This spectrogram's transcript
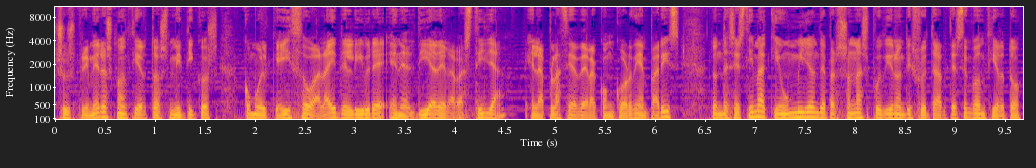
sus primeros conciertos míticos como el que hizo al aire libre en el Día de la Bastilla, en la Plaza de la Concordia en París, donde se estima que un millón de personas pudieron disfrutar de este concierto,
